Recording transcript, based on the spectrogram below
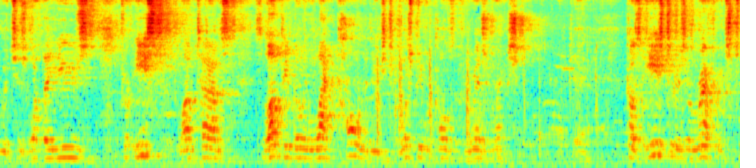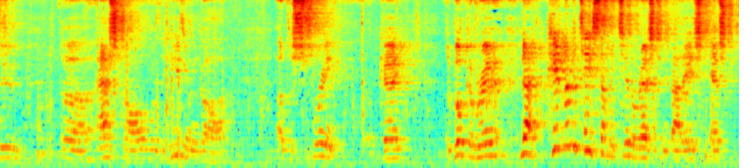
which is what they use for Easter. A lot of times, a lot of people don't even like calling it Easter. Most people call it the resurrection. Okay, because Easter is a reference to uh, Astal, or the heathen god of the spring. Okay, the book of Re- now here. Let me tell you something that's interesting about Esther.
